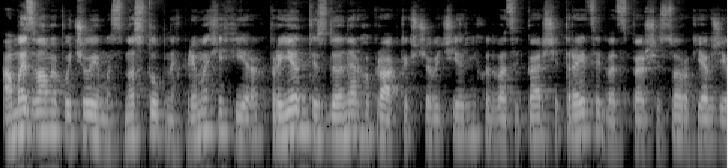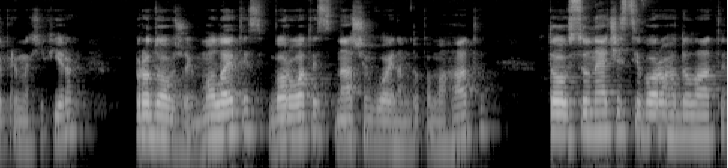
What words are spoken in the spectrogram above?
А ми з вами почуємось в наступних прямих ефірах. Приєднуйтесь до енергопрактик щовечірніх о 21.30, 21.40 я вже є в прямих ефірах. Продовжуємо молитись, боротись, нашим воїнам допомагати, то всю нечисті ворога долати.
